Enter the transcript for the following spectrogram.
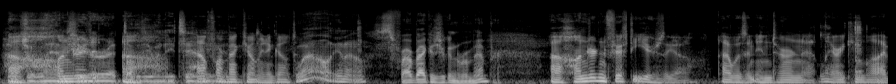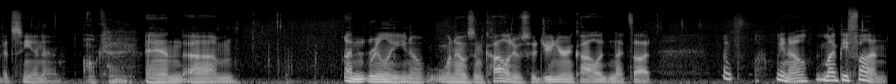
how did you land here at WNET? Uh, how far back do you want me to go? To? Well, you know, as far back as you can remember. 150 years ago, I was an intern at Larry King Live at CNN. Okay. And um, and really, you know, when I was in college, I was a junior in college, and I thought, you know, it might be fun.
